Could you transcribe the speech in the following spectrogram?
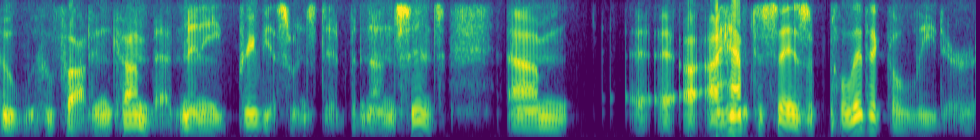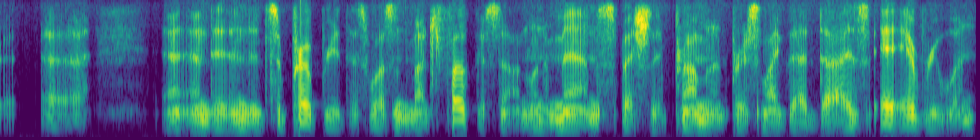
who who fought in combat. Many previous ones did, but none since. Um, I have to say, as a political leader, uh, and, and it's appropriate this wasn't much focused on when a man, especially a prominent person like that, dies. Everyone,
